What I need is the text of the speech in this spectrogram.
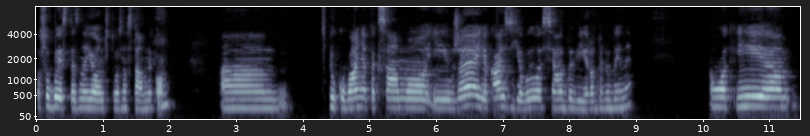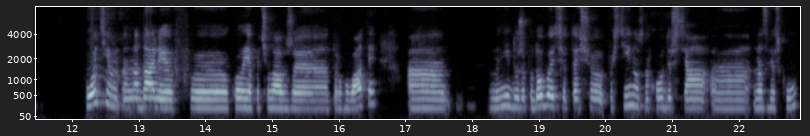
особисте знайомство з наставником, спілкування так само, і вже якась з'явилася довіра до людини. От, і потім е, надалі, е, коли я почала вже торгувати, мені дуже подобається те, що постійно знаходишся е, на зв'язку.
